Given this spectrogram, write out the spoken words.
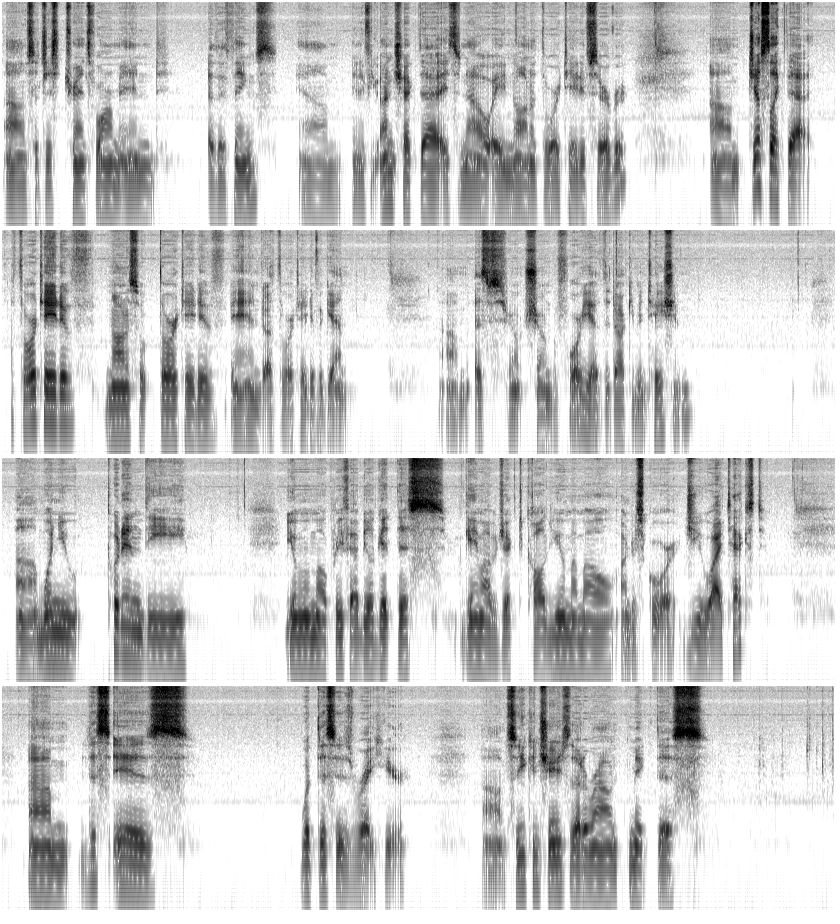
um, such as transform and other things. Um, and if you uncheck that, it's now a non-authoritative server. Um, just like that. Authoritative, non-authoritative, and authoritative again. Um, as shown, before, you have the documentation. Um, when you put in the UMMO prefab, you'll get this game object called UMMO underscore GUI text. Um, this is what this is right here. Um, so you can change that around, make this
